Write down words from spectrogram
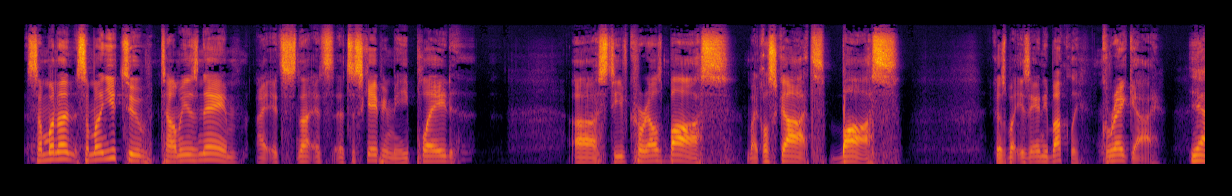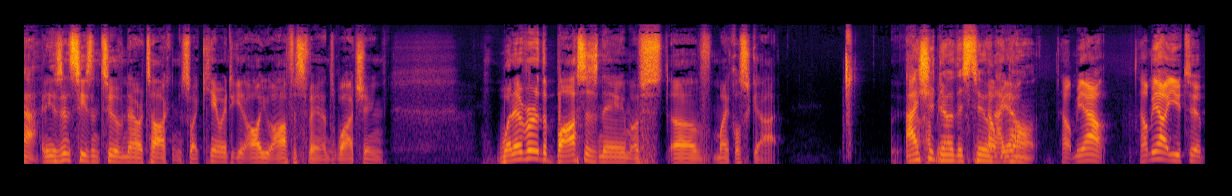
someone on someone on YouTube. Tell me his name. I, it's not. It's it's escaping me. He played uh, Steve Carell's boss, Michael Scott's boss. Goes by is Andy Buckley. Great guy. Yeah. and he's in season two of Now We're Talking. So I can't wait to get all you Office fans watching whatever the boss's name of of Michael Scott. I should know this too, and Help I me don't. Help me out. Help me out, YouTube.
